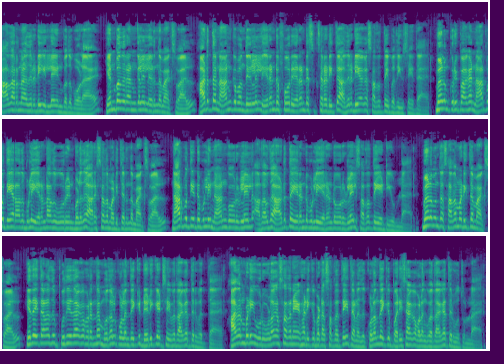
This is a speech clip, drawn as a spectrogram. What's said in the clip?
சாதாரண அதிரடி இல்லை என்பது போல எண்பது ரன்களில் இருந்த மேக்ஸ்வெல் அடுத்த நான்கு பந்துகளில் இரண்டு போர் இரண்டு சிக்ஸர் அடித்து அதிரடியாக சதத்தை பதிவு செய்தார். மேலும் குறிப்பாக நாற்பத்தி ஆறாவது புள்ளி இரண்டாவது ஓவரின் பொழுது அரை சதம் அடித்திருந்த மேக்ஸ்வெல் நாற்பத்தி எட்டு புள்ளி நான்கு ஓவர்களில் அதாவது அடுத்த இரண்டு புள்ளி இரண்டு ஓவர்களில் சதத்தை எட்டியுள்ளார். மேலும் இந்த சதம் அடித்த மேக்ஸ்வெல் இதை தனது புதிதாக பிறந்த முதல் குழந்தைக்கு டெடிகேட் செய்வதாக தெரிவித்தார். அதன்படி ஒரு உலக சாதனையாக அடிக்கப்பட்ட சதத்தை தனது குழந்தைக்கு பரிசாக வழங்குவதாக தெரிவித்துள்ளார்.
